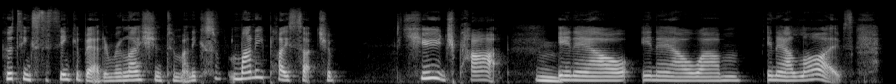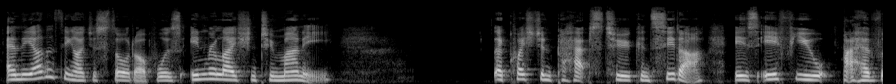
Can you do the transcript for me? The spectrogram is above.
good things to think about in relation to money because money plays such a huge part mm. in our in our um, in our lives. And the other thing I just thought of was in relation to money, a question perhaps to consider is if you have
